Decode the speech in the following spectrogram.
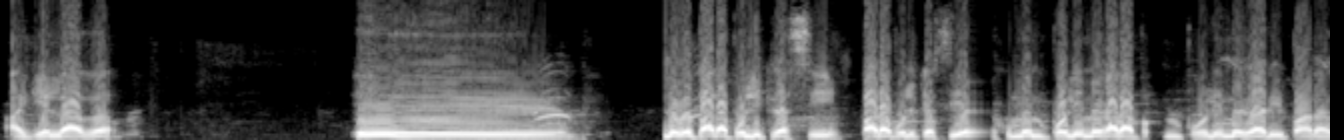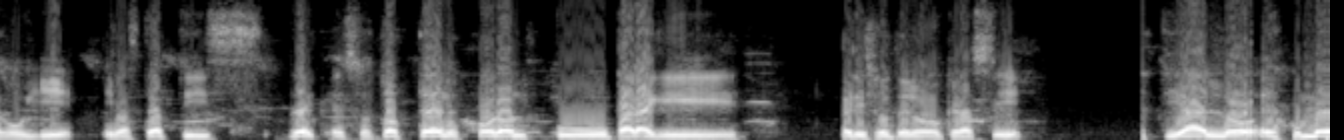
Αγγελάδα. Ε, Έχουμε πάρα πολύ κρασί, πάρα πολύ κρασί. Έχουμε πολύ, μεγάλα, πολύ μεγάλη παραγωγή. Είμαστε από τις, στο top 10 χωρών που παράγει περισσότερο κρασί. Τι άλλο, έχουμε,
